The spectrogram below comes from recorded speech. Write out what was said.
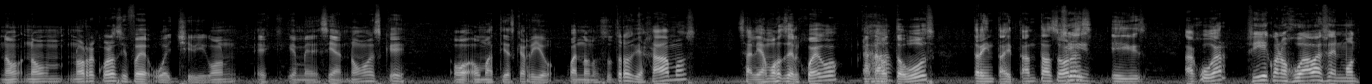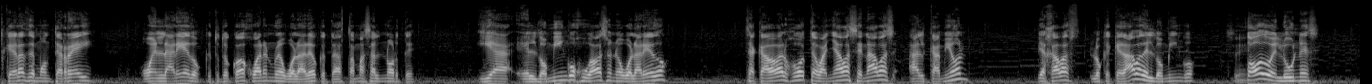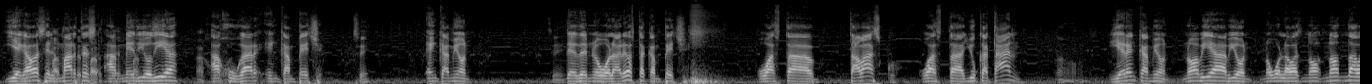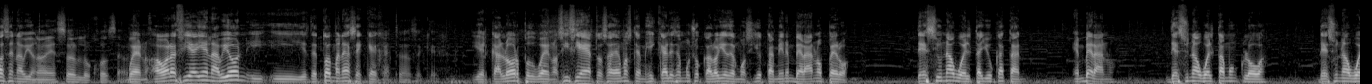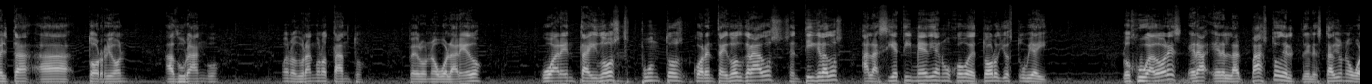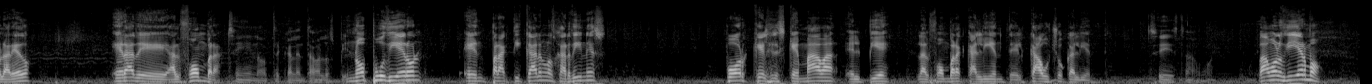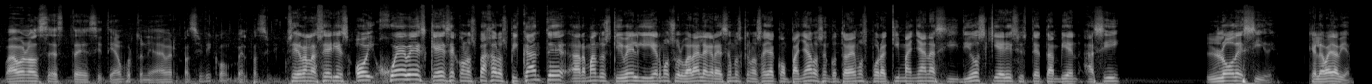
no, no, no recuerdo si fue o el Chivigón eh, que me decía, no, es que, o, o Matías Carrillo, cuando nosotros viajábamos, salíamos del juego en autobús, treinta y tantas horas y a jugar. Sí, cuando jugabas en Mon- que eras de Monterrey o en Laredo, que te tocaba jugar en Nuevo Laredo, que todavía está más al norte, y a- el domingo jugabas en Nuevo Laredo, se acababa el juego, te bañabas, cenabas al camión, viajabas lo que quedaba del domingo, Sí. todo el lunes, y llegabas el parte- martes parte a mediodía martes a a jugar. en Campeche, Sí, en camión, desde Nuevo Laredo hasta Campeche, o hasta Tabasco, o hasta Yucatán, No, y era en camión, no había avión, no volabas, no, no andabas en avión. no, eso es lujoso. Bueno, ahora sí hay en avión y, y de todas maneras se quejan. Entonces se queja. Y el calor, pues bueno, sí cierto, sabemos que en Mexicali hace mucho calor y en Hermosillo también en verano, pero dese una vuelta a Yucatán en verano, dese una vuelta a Monclova, dese una vuelta a Torreón, a Durango, bueno, Durango no tanto, pero Nuevo Laredo, 42 puntos, 42 grados centígrados a las 7 y media en un juego de toro, yo estuve ahí. Los jugadores, era, era el pasto del, del estadio Nuevo Laredo, era de alfombra, Sí, no, te calentaban los pies. no pudieron en practicar en los jardines porque les quemaba el pie, la alfombra caliente, el caucho caliente. Sí, está bueno. Vámonos, Guillermo. Vámonos, este, si tienen oportunidad de ver Pacífico, ve el Pacífico. Cierran las series hoy jueves, quédese con los pájaros picantes. Armando Esquivel, Guillermo Zulbarán, le agradecemos que nos haya acompañado. Nos encontraremos por aquí mañana, si Dios quiere y si usted también así lo decide. Que le vaya bien.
